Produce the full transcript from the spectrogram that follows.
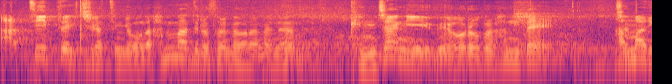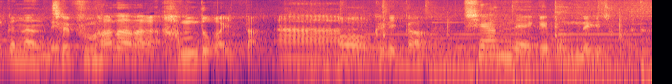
아티팩츠 같은 경우는 한마디로 설명을 하면은 굉장히 웨어러블한데 한마디 끝났는데 제품 하나하나가 감도가 있다 아... 어 그러니까 티 안 나게 멋 내기 좋아요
